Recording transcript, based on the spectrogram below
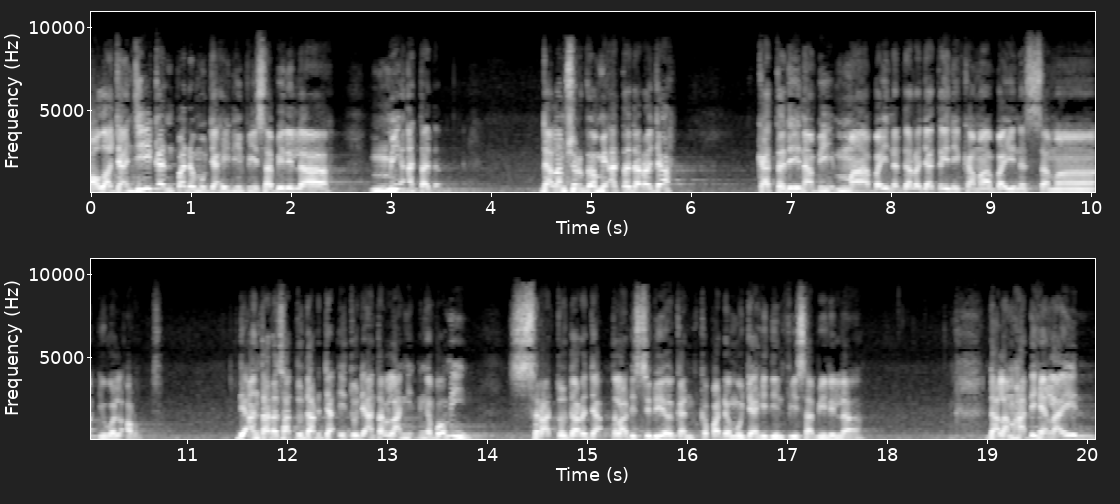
Allah janjikan pada mujahidin fi sabilillah mi'ata dalam syurga mi'ata darajah kata di Nabi ma baina darajataini kama baina as-sama'i wal ardh di antara satu darjat itu di antara langit dengan bumi seratus darjat telah disediakan kepada mujahidin fi sabilillah. Dalam hadis yang lain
